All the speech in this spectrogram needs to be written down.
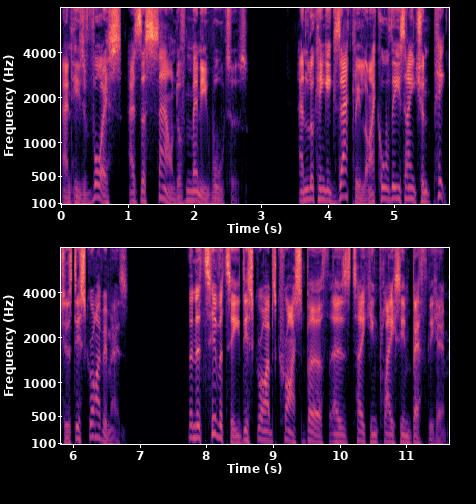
and his voice as the sound of many waters. And looking exactly like all these ancient pictures describe him as. The Nativity describes Christ's birth as taking place in Bethlehem,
